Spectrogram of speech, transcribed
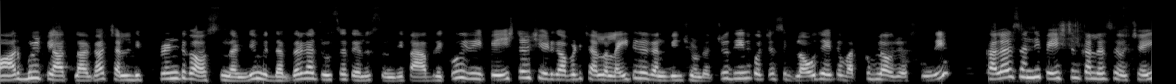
మార్బుల్ క్లాత్ లాగా చాలా డిఫరెంట్గా వస్తుందండి. మీరు దగ్గరగా చూస్తే తెలుస్తుంది ఫ్యాబ్రిక్. ఇది పేస్టల్ షేడ్ కాబట్టి చాలా లైట్గా కనిపించి ఉండొచ్చు. దీనికి వచ్చేసి బ్లౌజ్ అయితే వర్క్ బ్లౌజ్ వస్తుంది. కలర్స్ అన్ని పేస్టల్ కలర్స్ వచ్చాయి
